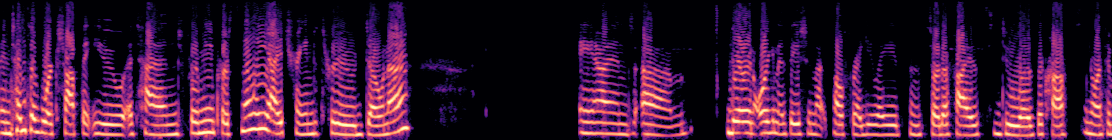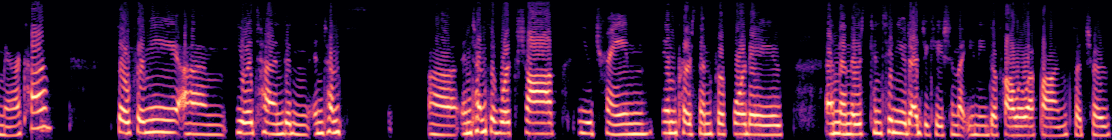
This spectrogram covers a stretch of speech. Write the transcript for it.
intensive workshop that you attend. For me personally, I trained through DONA, and um, they're an organization that self-regulates and certifies doulas across North America. So for me, um, you attend an intense uh, intensive workshop. You train in person for four days, and then there's continued education that you need to follow up on, such as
